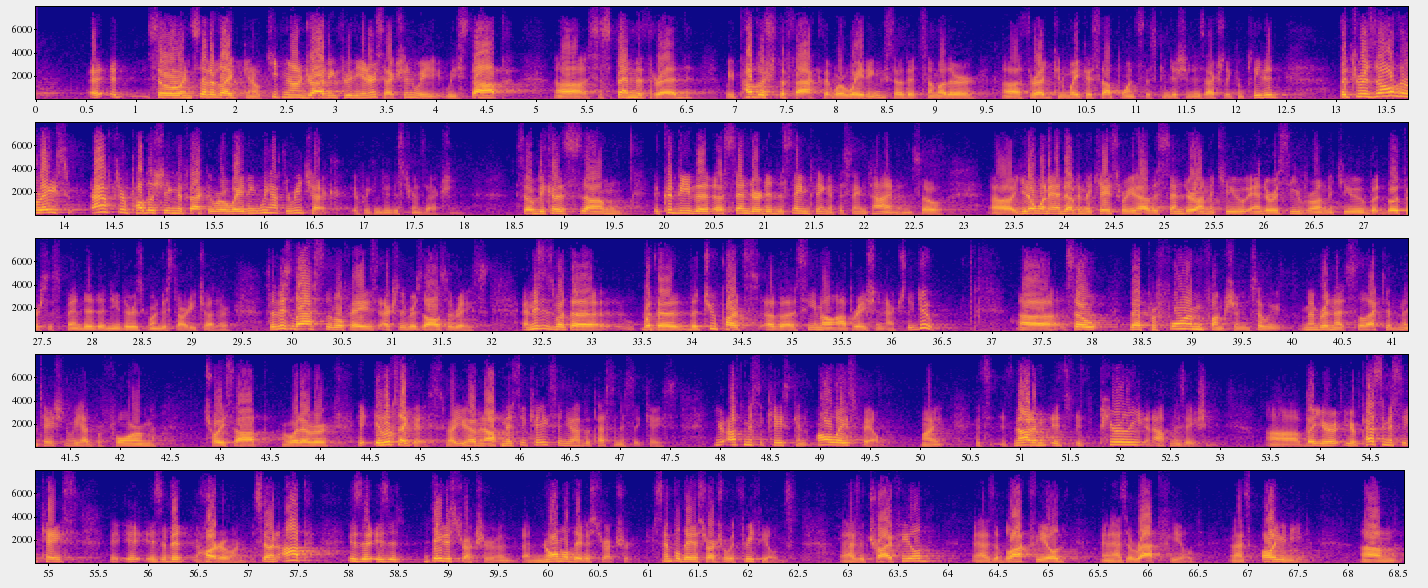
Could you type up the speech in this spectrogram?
uh, so instead of like you know keeping on driving through the intersection, we we stop, uh, suspend the thread, we publish the fact that we're waiting, so that some other uh, thread can wake us up once this condition is actually completed. But to resolve the race, after publishing the fact that we're waiting, we have to recheck if we can do this transaction. So because um, it could be that a sender did the same thing at the same time. And so uh, you don't want to end up in the case where you have a sender on the queue and a receiver on the queue, but both are suspended and neither is going to start each other. So this last little phase actually resolves the race. And this is what the, what the, the two parts of a CML operation actually do. Uh, so the perform function, so we remember in that select implementation we had perform choice op, or whatever. It, it, looks like this, right? You have an optimistic case and you have a pessimistic case. Your optimistic case can always fail, right? It's, it's, not a, it's, it's purely an optimization. Uh, but your, your pessimistic case is a bit harder one. So an op is a, is a data structure, a, a normal data structure, simple data structure with three fields. It has a try field, it has a block field, and it has a wrap field. And that's all you need. Um,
